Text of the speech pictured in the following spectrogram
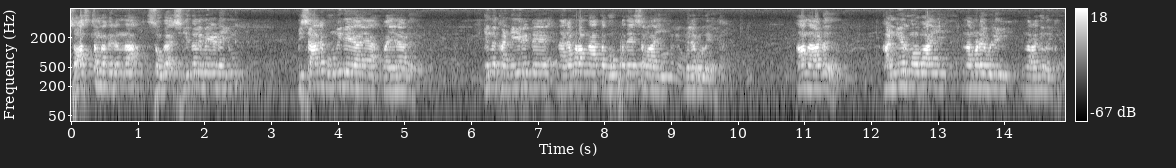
സ്വാസ്ഥ്യം പകരുന്ന സുഖ ശീതളിമയുടെയും വിശാല ഭൂമികയായ വയനാട് ഇന്ന് കണ്ണീരിന്റെ നനമുടങ്ങാത്ത ഭൂപ്രദേശമായി നിലകൊള്ളുകയാണ്. ആ നാട് കണ്ണീർ നോവായി നമ്മുടെ ഉള്ളിൽ നിറഞ്ഞു നിൽക്കുന്നു.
